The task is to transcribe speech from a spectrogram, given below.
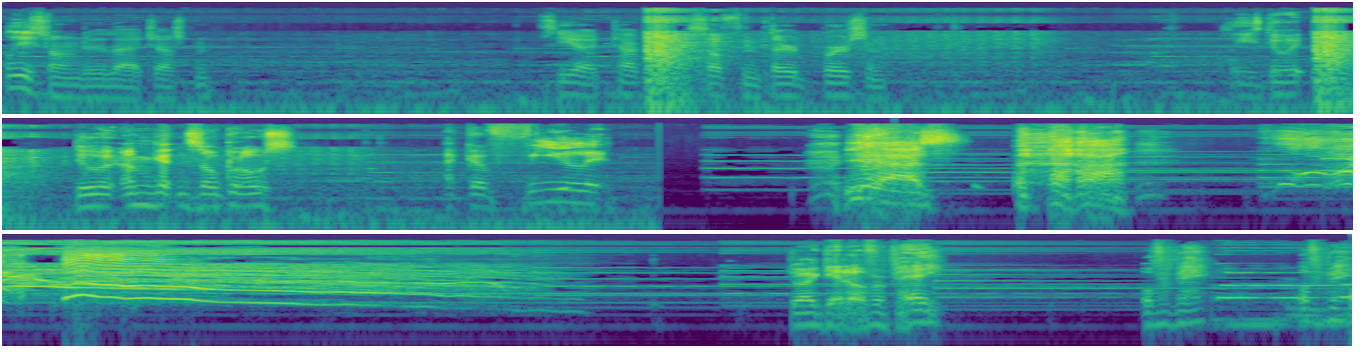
Please don't do that, Justin. See, I talk to myself in third person. Please do it. Do it. I'm getting so close. I can feel it. Yes! do I get overpay? Overpay? Overpay?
